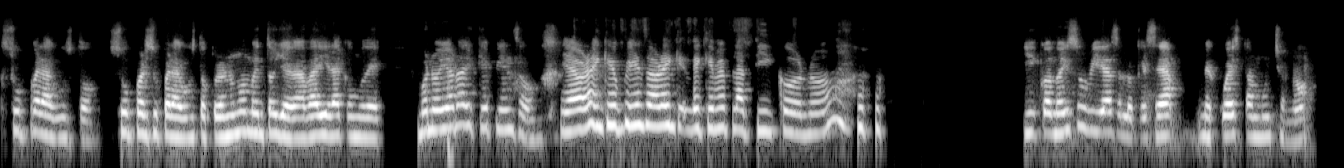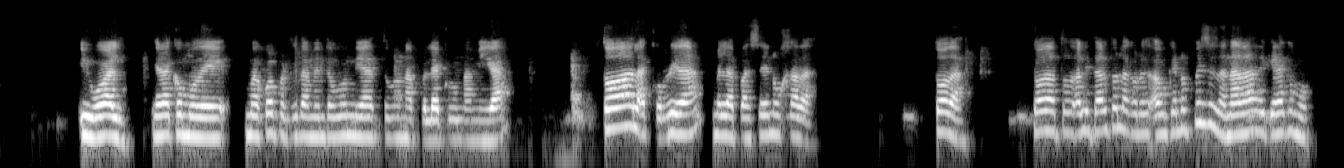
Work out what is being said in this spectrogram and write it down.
súper a gusto, súper, súper a gusto, pero en un momento llegaba y era como de, bueno, ¿y ahora de qué pienso? ¿Y ahora en qué pienso? ¿Ahora en qué- de qué me platico, no? Y cuando hay subidas o lo que sea, me cuesta mucho, ¿no? Igual, era como de, me acuerdo perfectamente, un día tuve una pelea con una amiga, toda la corrida me la pasé enojada, toda, toda, toda, literal toda la corrida, aunque no pienses en nada, de que era como,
